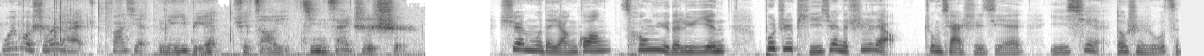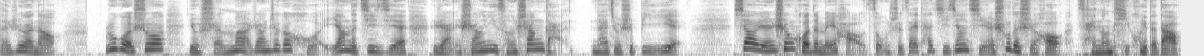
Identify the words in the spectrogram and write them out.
回过神来，却发现离别却早已近在咫尺。炫目的阳光，葱郁的绿荫，不知疲倦的知了。仲夏时节，一切都是如此的热闹。如果说有什么让这个火一样的季节染上一层伤感，那就是毕业。校园生活的美好，总是在它即将结束的时候才能体会得到。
